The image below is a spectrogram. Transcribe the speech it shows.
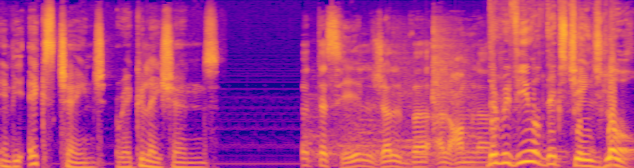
in the exchange regulations. The review of the exchange law,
